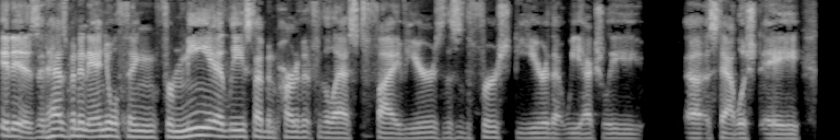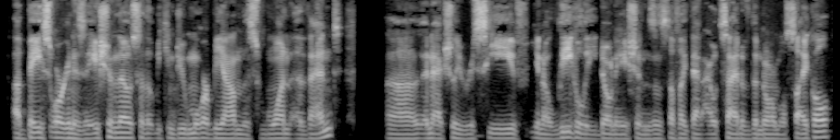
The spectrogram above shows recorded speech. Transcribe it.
It is. It has been an annual thing for me, at least. I've been part of it for the last five years. This is the first year that we actually uh, established a a base organization, though, so that we can do more beyond this one event uh, and actually receive, you know, legally donations and stuff like that outside of the normal cycle,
